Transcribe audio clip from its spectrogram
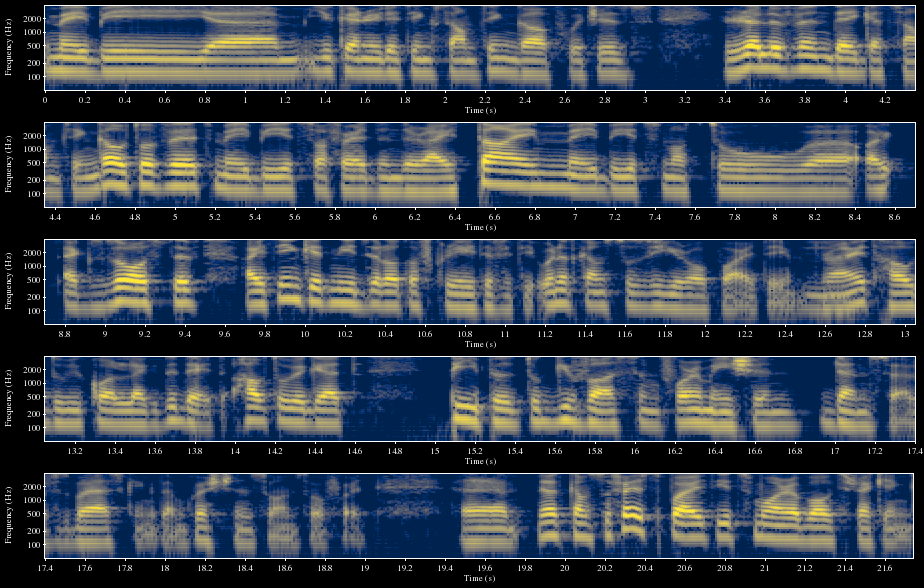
maybe um, you can really think something up which is relevant. They get something out of it. Maybe it's offered in the right time. Maybe it's not too uh, exhaustive. I think it needs a lot of creativity when it comes to zero party, Mm. right? How do we collect the data? How do we get people to give us information themselves by asking them questions, so on and so forth. Um, when it comes to first party, it's more about tracking.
